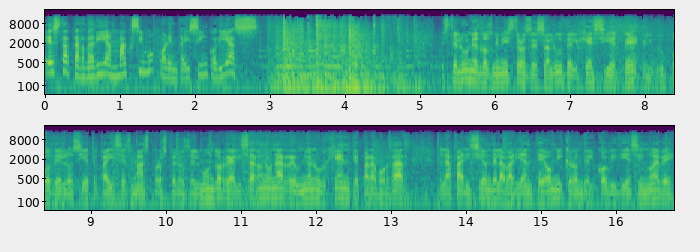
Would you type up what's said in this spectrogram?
esta tardaría máximo 45 días. Este lunes los ministros de salud del G7, el grupo de los siete países más prósperos del mundo, realizaron una reunión urgente para abordar la aparición de la variante Omicron del COVID-19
